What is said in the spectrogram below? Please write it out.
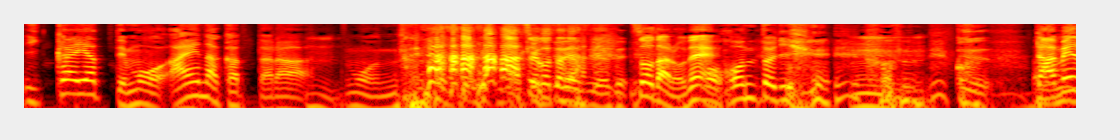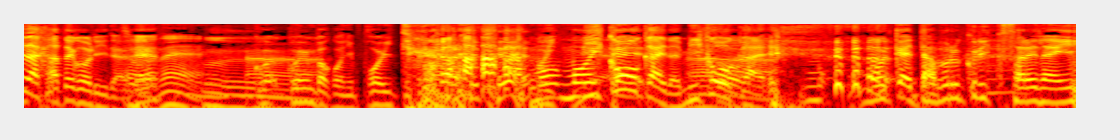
？1回会ってもう会えなかったら、うんもう、そういうことだですよね。そうだろうもうね。本当に、ダメなカテゴリーだよね。そうだねうんうんゴゴミ箱にポイってやられて、もう、もう未一回公開だよ、未公開。もう一回ダブルクリックされない。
